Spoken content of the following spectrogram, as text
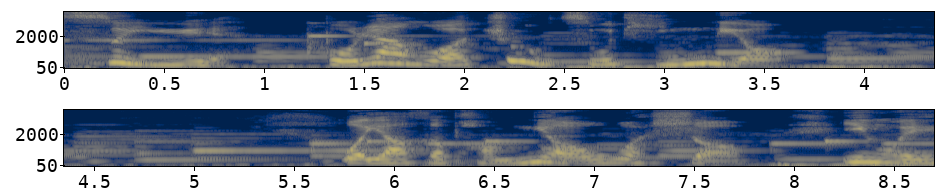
岁月不让我驻足停留，我要和朋友握手，因为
